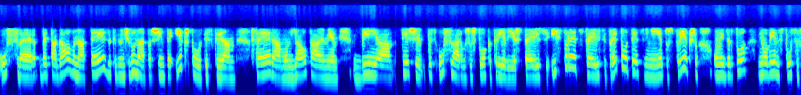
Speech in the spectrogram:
uzsvēra uzsvēra, bet tā galvenā tēze, kad viņš runāja par šīm te iekšpolitiskajām sfērām un jautājumiem, bija tieši tas uzsvērums uz to, ka Krievija ir spējusi izturēt, spējusi pretoties, viņi iet uz priekšu, un līdz ar to no vienas puses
